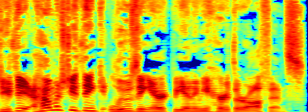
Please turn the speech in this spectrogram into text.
Do you think? How much do you think losing Eric Bieniemy hurt their offense?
